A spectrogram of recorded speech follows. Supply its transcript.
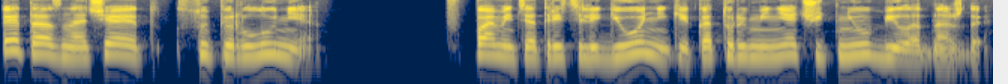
Это означает суперлуния. В память о третьелегионнике, который меня чуть не убил однажды.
